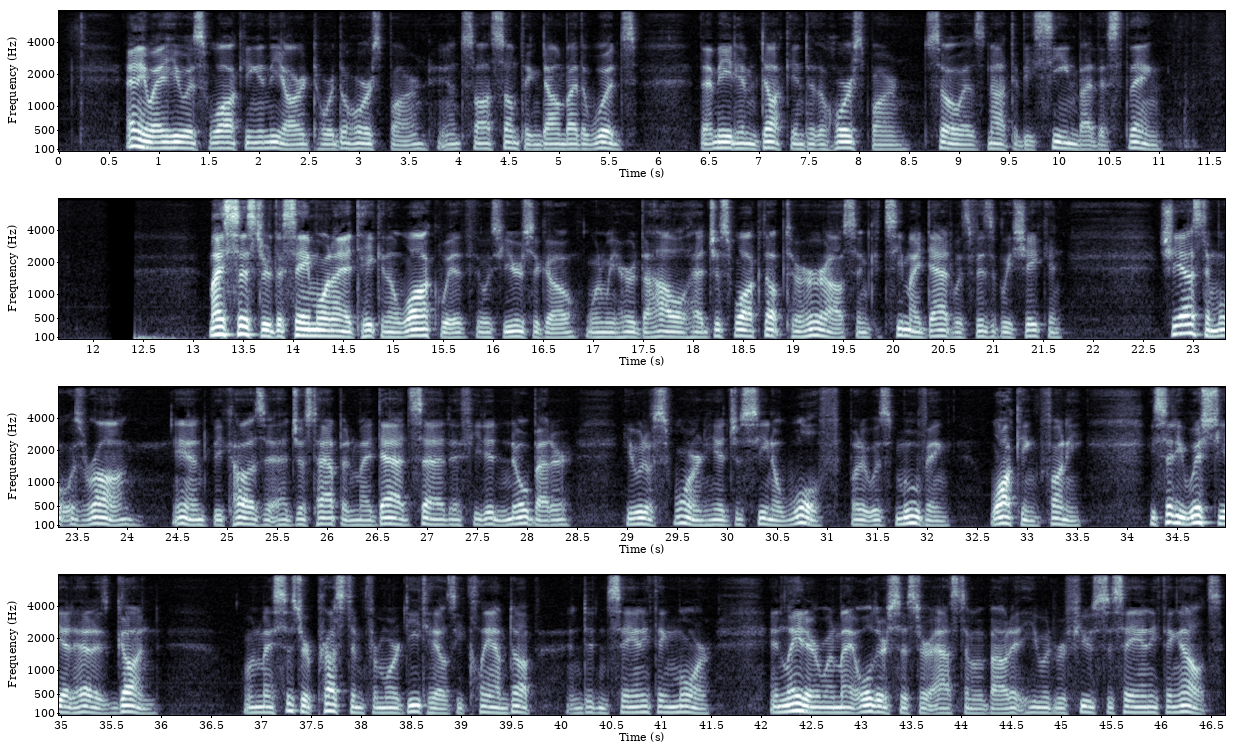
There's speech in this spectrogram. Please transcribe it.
Anyway, he was walking in the yard toward the horse barn and saw something down by the woods that made him duck into the horse barn so as not to be seen by this thing. My sister, the same one I had taken a walk with, it was years ago, when we heard the howl, had just walked up to her house and could see my dad was visibly shaken. She asked him what was wrong, and because it had just happened, my dad said if he didn't know better, he would have sworn he had just seen a wolf, but it was moving, walking funny. He said he wished he had had his gun. When my sister pressed him for more details, he clammed up and didn't say anything more. And later, when my older sister asked him about it, he would refuse to say anything else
